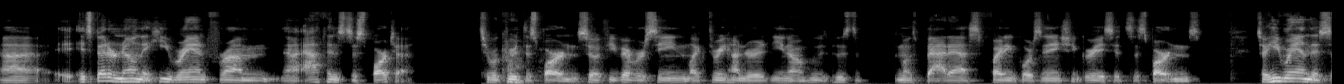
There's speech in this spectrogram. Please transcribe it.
uh, it's better known that he ran from uh, Athens to Sparta to recruit the Spartans. So if you've ever seen like 300, you know, who, who's the most badass fighting force in ancient Greece? It's the Spartans. So he ran this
